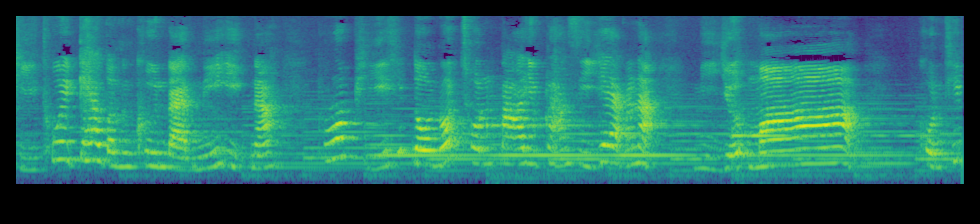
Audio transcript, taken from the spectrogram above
ผีถ้วยแก้วตอนกลางคืนแบบนี้อีกนะ เพราะว่าผีที่โดนรถชนตายอยู่กลางสี่แยกนั่นน่ะมีเยอะมาก คนที่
